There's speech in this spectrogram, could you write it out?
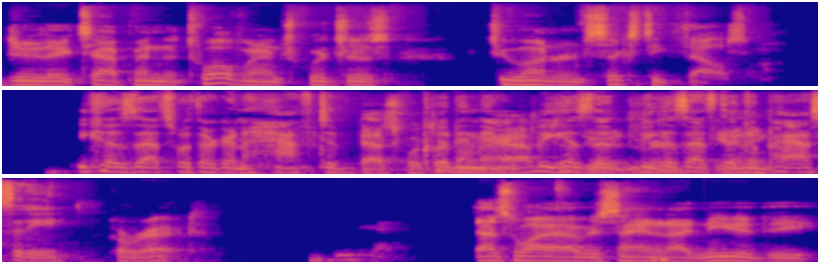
do they tap into twelve inch, which is two hundred and sixty thousand? because that's what they're gonna have to That's what they're put in gonna there, have to because, do at the very because that's the beginning. capacity. Correct. Okay. That's why I was saying that I needed the,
